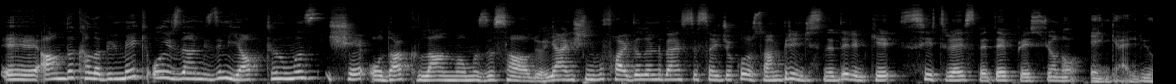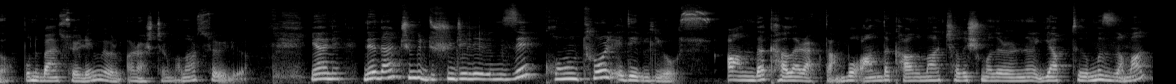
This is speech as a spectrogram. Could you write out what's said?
e, anda kalabilmek o yüzden bizim yaptığımız işe odaklanmamızı sağlıyor. Yani şimdi bu faydalarını ben size sayacak olursam birincisinde derim ki stres ve depresyonu engelliyor. Bunu ben söylemiyorum araştırmalar söylüyor. Yani neden? Çünkü düşüncelerimizi kontrol edebiliyoruz. Anda kalaraktan bu anda kalma çalışmalarını yaptığımız zaman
